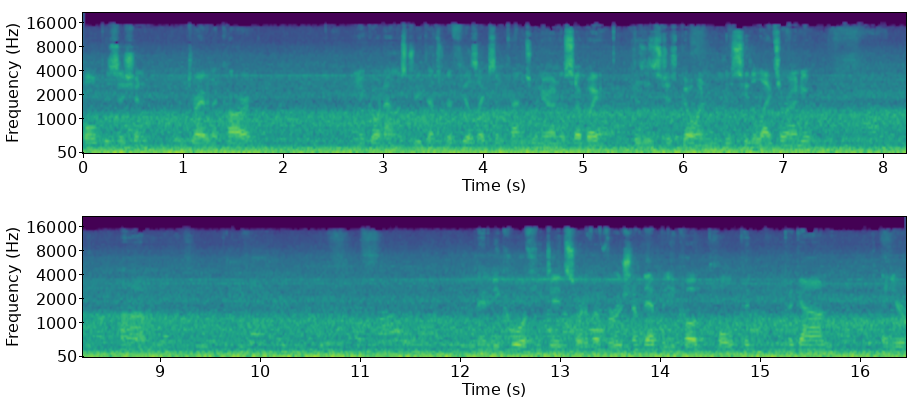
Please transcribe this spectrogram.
Pole Position. When you're driving a car and you're going down the street, that's what it feels like sometimes when you're on the subway because it's just going. You can see the lights around you. Um, It'd be cool if you did sort of a version of that, but you call it pole pagan, and you're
